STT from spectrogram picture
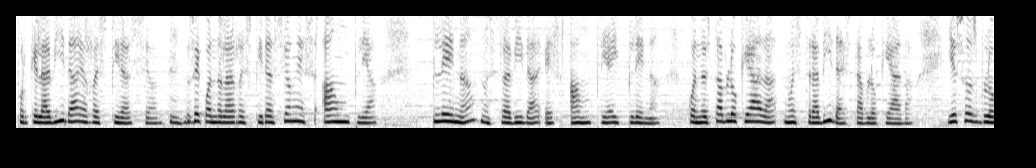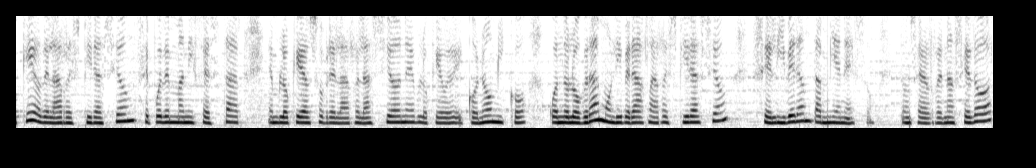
porque la vida es respiración. Entonces, cuando la respiración es amplia, plena, nuestra vida es amplia y plena. Cuando está bloqueada, nuestra vida está bloqueada. Y esos bloqueos de la respiración se pueden manifestar en bloqueos sobre las relaciones, bloqueo económico. Cuando logramos liberar la respiración, se liberan también eso. Entonces el renacedor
